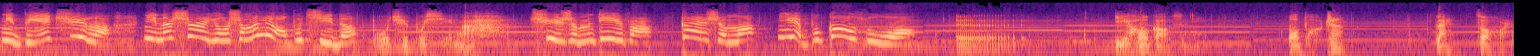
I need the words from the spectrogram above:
你别去了，你那事儿有什么了不起的？不去不行啊。去什么地方，干什么，你也不告诉我。呃，以后告诉你，我保证。来，坐会儿，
